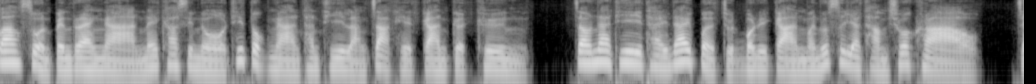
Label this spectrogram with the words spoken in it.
บางส่วนเป็นแรงงานในคาสิโนที่ตกงานทันทีหลังจากเหตุการณ์เกิดขึ้น เจ้าหน้าที่ไทยได้เปิดจุดบริการมนุษยธรรมชั่วคราว แจ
